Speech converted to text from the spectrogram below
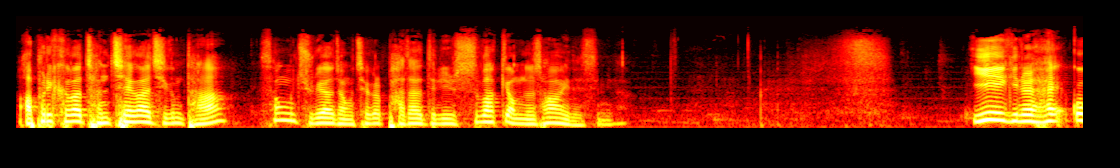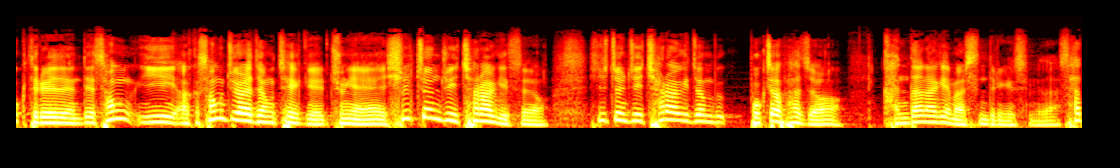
아프리카가 전체가 지금 다 성주류화 정책을 받아들일 수밖에 없는 상황이 됐습니다. 이 얘기를 꼭 드려야 되는데 성 이 아까 성주류화 정책 중에 실존주의 철학이 있어요. 실존주의 철학이 좀 복잡하죠. 간단하게 말씀드리겠습니다. 사,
